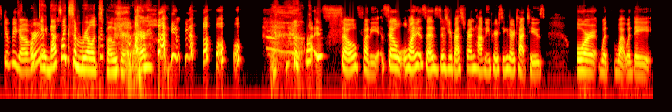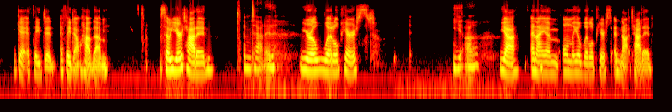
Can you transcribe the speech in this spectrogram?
skipping over. Okay, that's like some real exposure there. I know. that is so funny. So one it says, does your best friend have any piercings or tattoos? Or would what would they get if they did if they don't have them? So you're tatted. I'm tatted. You're a little pierced. Yeah, Yeah. And I am only a little pierced and not tatted.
